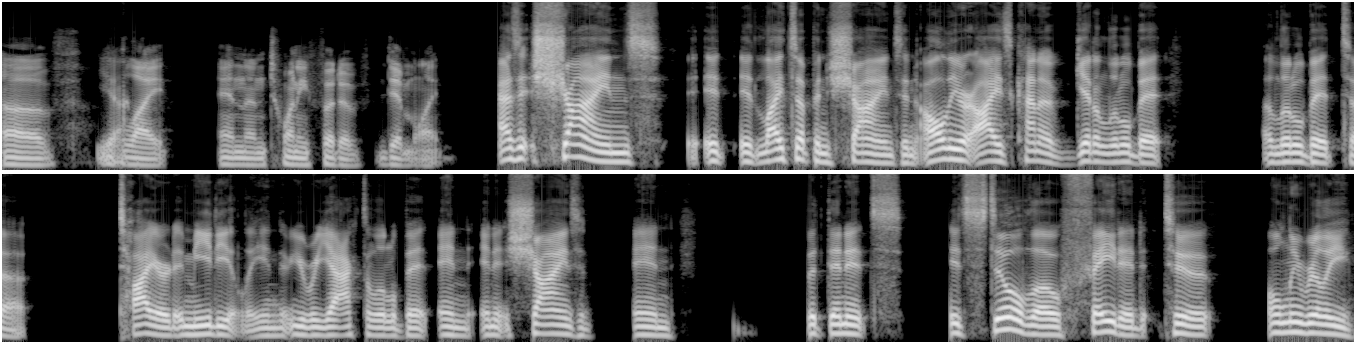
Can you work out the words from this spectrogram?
of Yeah. light, and then twenty foot of dim light. as it shines, it it lights up and shines, and all your eyes kind of get a little bit, a little bit uh, tired immediately, and you react a little bit, and and it shines, and and but then it's it's still though faded to only really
